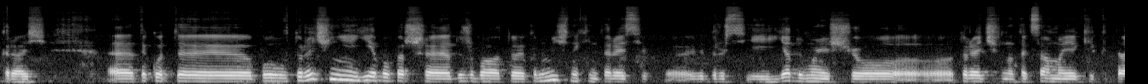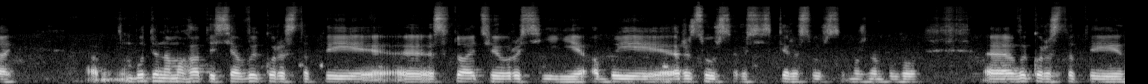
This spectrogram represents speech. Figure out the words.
краще. Е, Так от, е, в Туреччині є, по-перше, дуже багато економічних інтересів від Росії. Я думаю, що Туреччина, так само як і Китай, е, буде намагатися використати ситуацію в Росії, аби ресурси, російські ресурси можна було використати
